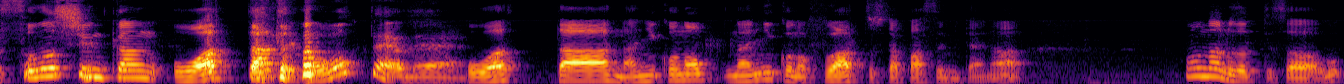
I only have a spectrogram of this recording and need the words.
その瞬間終わったと。思ったよね。終わった。何この何このふわっとしたパスみたいなそんなのだってさお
